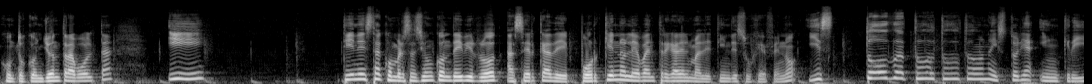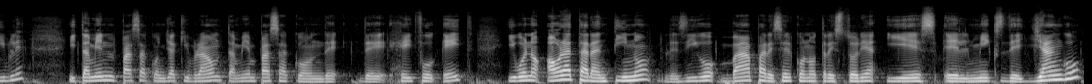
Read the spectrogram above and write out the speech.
junto con John Travolta, y tiene esta conversación con David Roth acerca de por qué no le va a entregar el maletín de su jefe, ¿no? Y es toda, toda, toda, toda una historia increíble. Y también pasa con Jackie Brown, también pasa con The, The, Hateful Eight. Y bueno, ahora Tarantino, les digo, va a aparecer con otra historia y es el mix de Django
